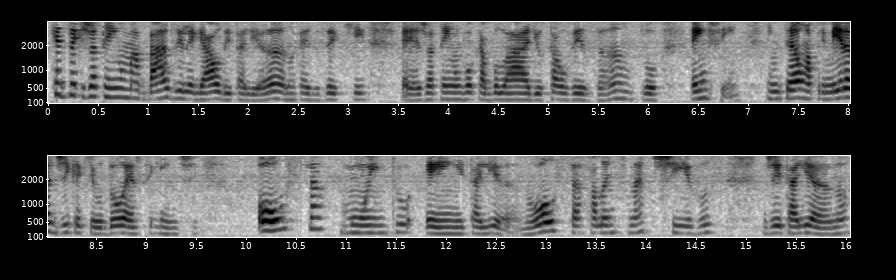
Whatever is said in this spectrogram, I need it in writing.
quer dizer que já tem uma base legal do italiano, quer dizer que é, já tem um vocabulário talvez amplo, enfim. Então, a primeira dica que eu dou é a seguinte, ouça muito em italiano, ouça falantes nativos de italiano,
